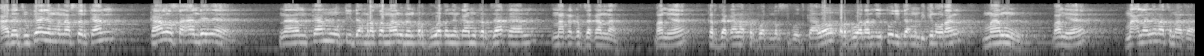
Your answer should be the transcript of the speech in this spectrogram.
ada juga yang menafsirkan kalau seandainya nah kamu tidak merasa malu dan perbuatan yang kamu kerjakan, maka kerjakanlah. Paham ya? Kerjakanlah perbuatan tersebut. Kalau perbuatan itu tidak membuat orang malu. Paham ya? Maknanya macam-macam.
